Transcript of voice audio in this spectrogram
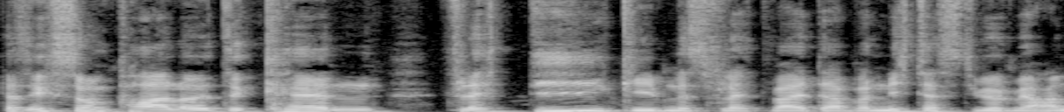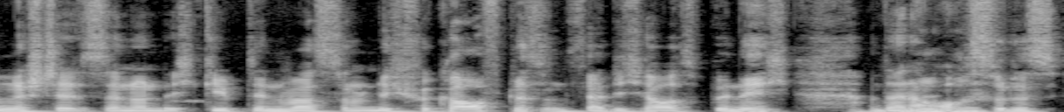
dass ich so ein paar Leute kenne, vielleicht die geben es vielleicht weiter, aber nicht, dass die bei mir angestellt sind und ich gebe denen was, sondern ich verkaufe das und fertig aus bin ich. Und dann Mhm. auch so das,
